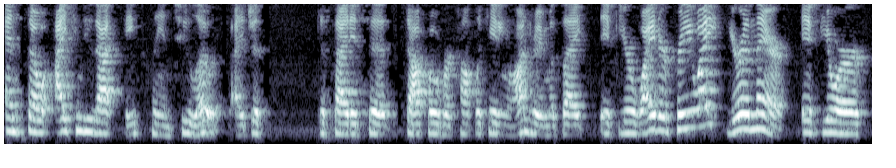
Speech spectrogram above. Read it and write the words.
And so I can do that basically in two loads. I just decided to stop over complicating laundry and was like, if you're white or pretty white, you're in there. If you're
